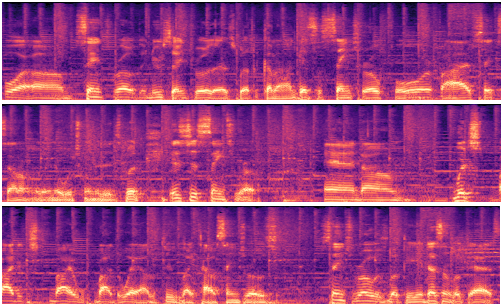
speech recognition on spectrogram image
for um, Saints Row, the new Saints Row that's about to come out. I guess it's Saints Row 4, 5, 6, I don't really know which one it is, but it's just Saints Row. And um, which, by the, by, by the way, I do like how Saints Row's Saints Row is looking. It doesn't look as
